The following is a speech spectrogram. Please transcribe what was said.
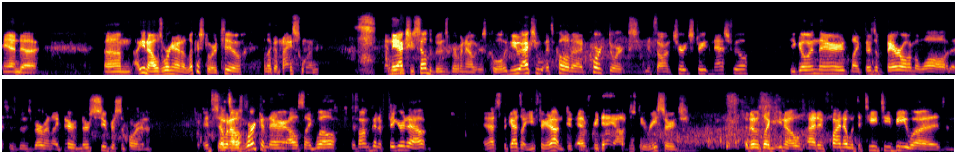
And uh, um, you know, I was working at a liquor store too, like a nice one. And they actually sell the Boone's bourbon now, which is cool. You actually, it's called uh, Cork Dorks. It's on Church Street in Nashville. You go in there, like there's a barrel on the wall that says Boone's Bourbon. Like they're they're super supportive. And so That's when I was working there, I was like, well, if I'm gonna figure it out, and that's the guys like you figure it out and do it every day. I'll just do research. And it was like, you know, I didn't find out what the TTB was and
